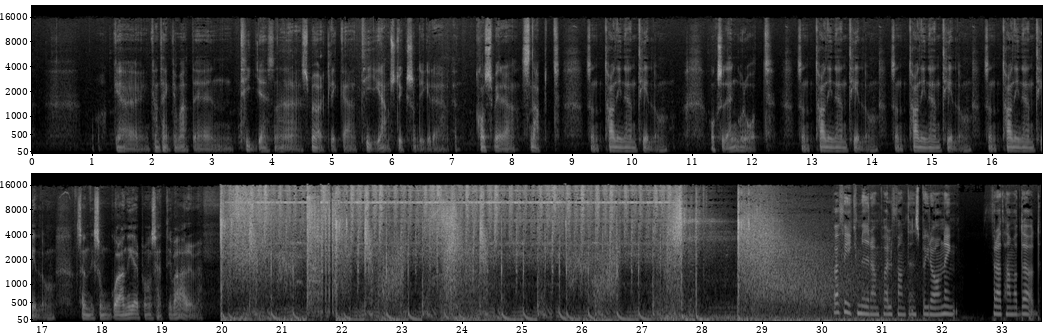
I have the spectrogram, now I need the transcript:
Och jag kan tänka mig att det är en tio sådana här smörklickar, 10 gram styck som ligger där. Den konsumerar snabbt. Sen tar han in en till och också den går åt. Sen tar han in en till och sen tar han in en till och sen tar han in en till och sen liksom går han ner på något sätt i varv. Varför gick Miran på elefantens begravning? För att han var död.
